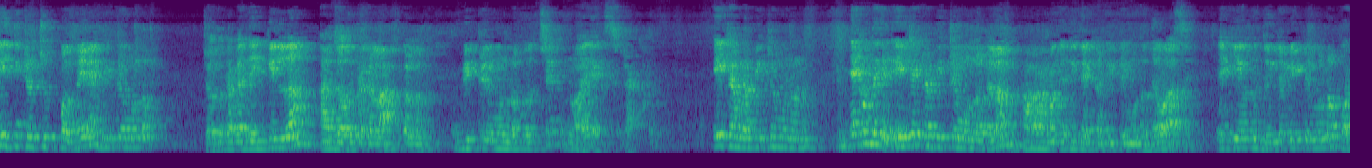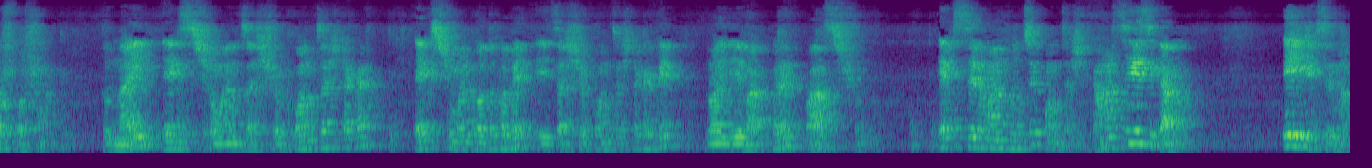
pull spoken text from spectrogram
এই দুটোর যোগফল তাই না? বিক্রয় মূল্য? যত টাকা দিয়ে কিনলাম আর যত টাকা লাভ করলাম, বিক্রয় মূল্য হচ্ছে নয় এক্স টাকা। এইটা আমরা বিক্রয় মূল্য না। এখন দেখেন, এইটা একটা বিক্রয় মূল্য পেলাম, আবার আমাদের দিকে একটা বিক্রয় মূল্য দেওয়া আছে। একই অঙ্ক দুইটা বিক্রয় মূল্য, পরস্পর সমান। তো নাইন এক্স সমান চারশো পঞ্চাশ টাকা এক্স সমান কত হবে এই চারশো পঞ্চাশ টাকাকে নয় দিয়ে ভাগ করেন পাঁচ শূন্য। এক্সের মান হচ্ছে পঞ্চাশ টাকা। আমার চেয়েছি কারণ এই এক্সের মান।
